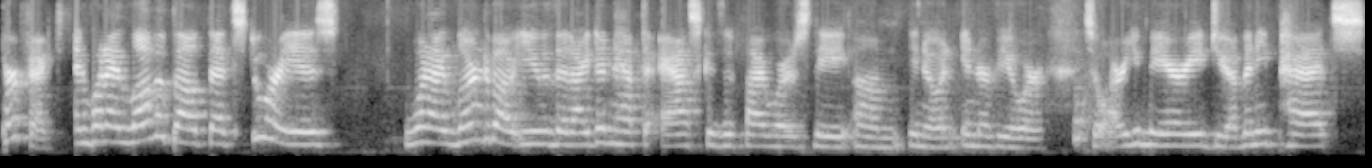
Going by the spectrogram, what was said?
perfect. And what I love about that story is what I learned about you that I didn't have to ask as if I was the, um, you know, an interviewer. So, are you married? Do you have any pets?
